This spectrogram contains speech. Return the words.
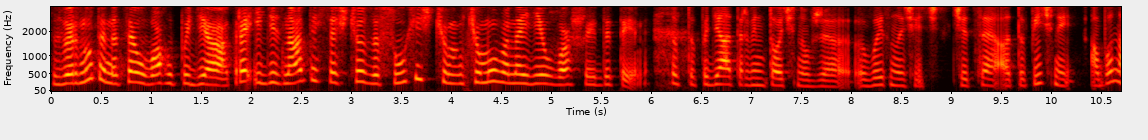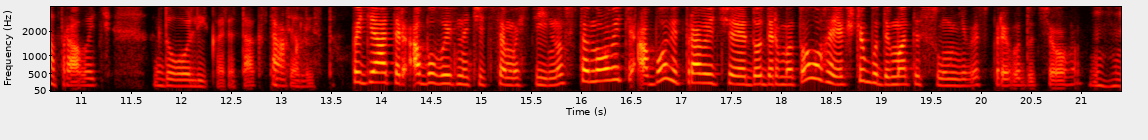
звернути на це увагу педіатра і дізнатися, що за сухість, чому, чому вона є у вашої дитини. Тобто педіатр він точно вже визначить, чи це атопічний, або направить до лікаря, так, Так. спеціаліста. Педіатр або визначить самостійно, встановить, або відправить е, до дерматолога, якщо буде мати сумніви з приводу цього. Угу.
